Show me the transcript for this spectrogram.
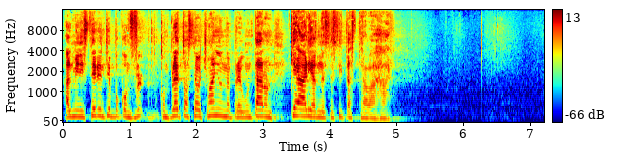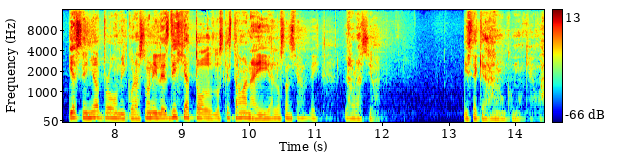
al, ministerio en tiempo completo hace ocho años, me preguntaron, ¿qué áreas necesitas trabajar? Y el Señor probó mi corazón y les dije a todos los que estaban ahí, a los ancianos, la oración. Y se quedaron como que, wow.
